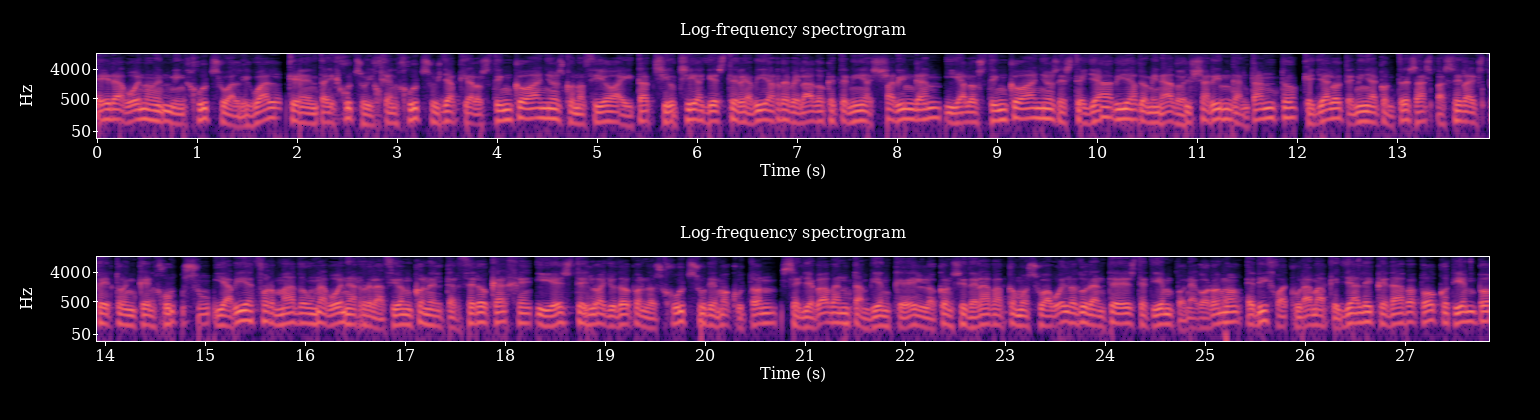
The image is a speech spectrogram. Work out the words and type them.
era bueno en ninjutsu al igual que en taijutsu y genjutsu ya que a los 5 años conoció a Itachi Uchiha y este le había revelado que tenía Sharingan y a los 5 años este ya había dominado el Sharingan tanto que ya lo tenía con tres aspas era experto en Kenjutsu y había formado una buena relación con el tercero Kage y este lo ayudó con los Jutsu de Mokuton se llevaban tan bien que él lo consideraba como su abuelo durante este tiempo Nagoromo e dijo a Kurama que ya le quedaba poco tiempo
